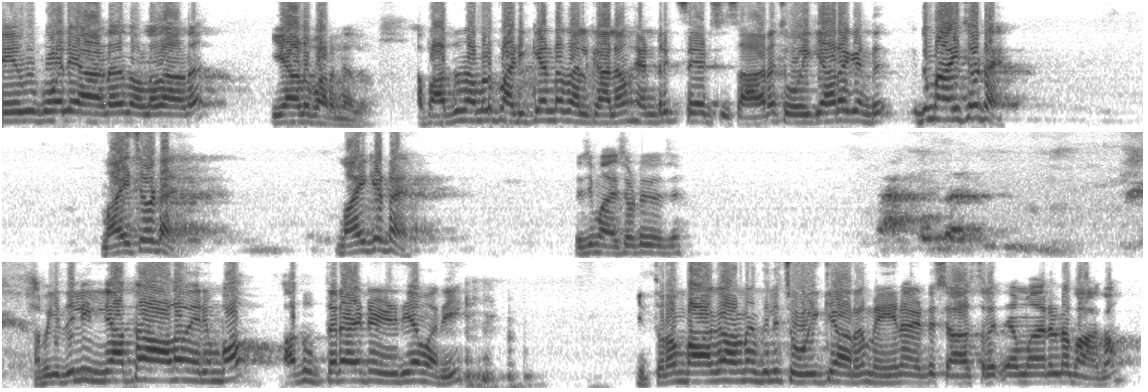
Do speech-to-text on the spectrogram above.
വേവ് പോലെയാണ് എന്നുള്ളതാണ് ഇയാൾ പറഞ്ഞത്. അപ്പൊ അത് നമ്മൾ പഠിക്കേണ്ട തൽക്കാലം. ഹെൻഡ്രിക് സേഡ്സ് സാറിനെ ചോദിക്കാറൊക്കെ ഉണ്ട്. ഇത് മായിച്ചോട്ടെ? മായിച്ചോട്ടെ? മായിക്കട്ടെ? ചേച്ചി മായിച്ചോട്ടെ ചോദിച്ചേ. അപ്പൊ ഇതിലില്ലാത്ത ആളെ വരുമ്പോ അത് ഉത്തരമായിട്ട് എഴുതിയാൽ മതി. ഇത്രയും ഭാഗമാണ് ഇതിൽ ചോദിക്കാറ്. മെയിനായിട്ട് ശാസ്ത്രജ്ഞന്മാരുടെ ഭാഗം.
